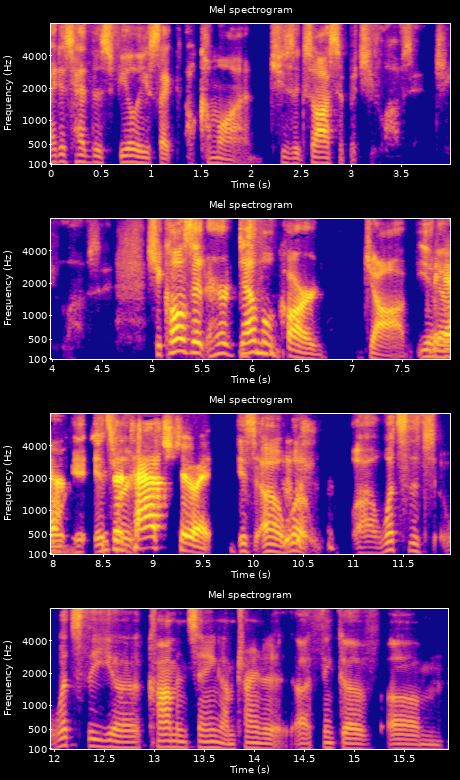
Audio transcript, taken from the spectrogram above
I just had this feeling. It's like, oh, come on. She's exhausted, but she loves it she calls it her devil mm-hmm. card job you know yeah, it, it's her, attached to it. It's uh what uh, what's the what's the uh common saying i'm trying to uh, think of? Um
